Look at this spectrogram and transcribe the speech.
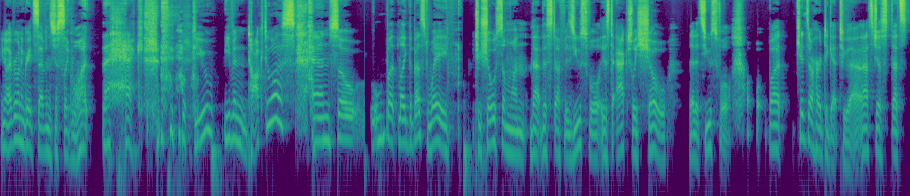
you know everyone in grade seven is just like what the heck? Do you even talk to us? And so but like the best way to show someone that this stuff is useful is to actually show that it's useful. But kids are hard to get to. That that's just that's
